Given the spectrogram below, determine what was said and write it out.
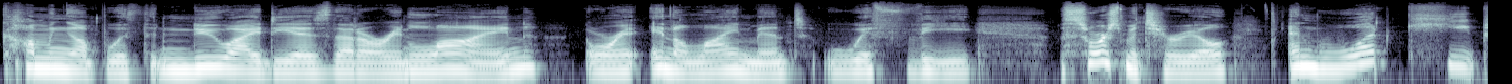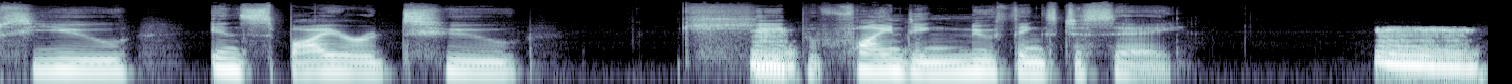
coming up with new ideas that are in line or in alignment with the source material? And what keeps you inspired to keep mm. finding new things to say? Mm.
